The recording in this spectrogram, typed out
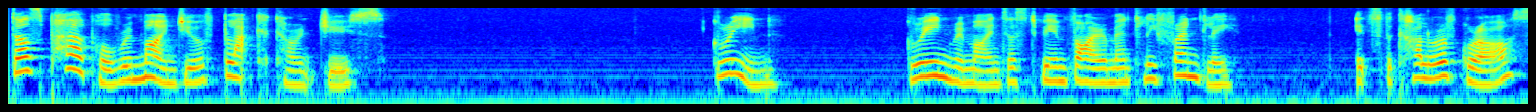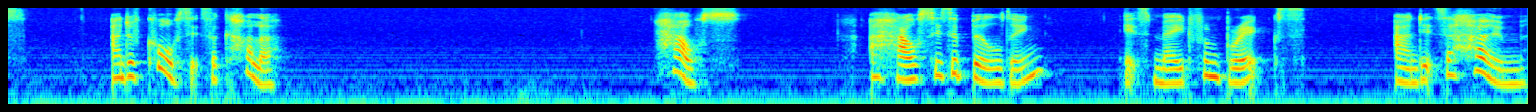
Does purple remind you of black currant juice? Green. Green reminds us to be environmentally friendly. It's the colour of grass, and of course it's a colour. House. A house is a building, it's made from bricks, and it's a home.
